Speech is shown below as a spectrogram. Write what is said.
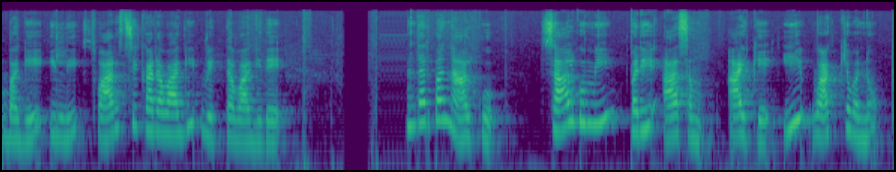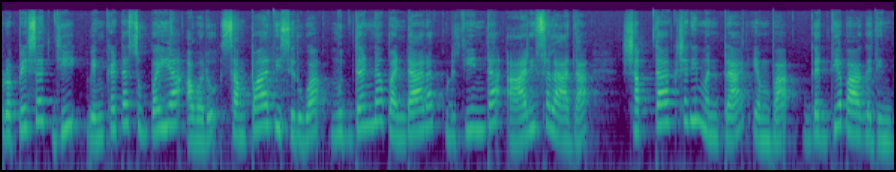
ಬಗೆ ಇಲ್ಲಿ ಸ್ವಾರಸ್ಯಕರವಾಗಿ ವ್ಯಕ್ತವಾಗಿದೆ. ಸಂದರ್ಭ ನಾಲ್ಕು. ಸಾಲ್ಗುಮಿ ಪರಿ ಆಸಂ ಆಯ್ಕೆ ಈ ವಾಕ್ಯವನ್ನು ಪ್ರೊಫೆಸರ್ ಜಿ. ವೆಂಕಟಸುಬ್ಬಯ್ಯ ಅವರು ಸಂಪಾದಿಸಿರುವ ಮುದ್ದಣ್ಣ ಭಂಡಾರ ಕೃತಿಯಿಂದ ಆರಿಸಲಾದ ಸಪ್ತಾಕ್ಷರಿ ಮಂತ್ರ ಎಂಬ ಗದ್ಯಭಾಗದಿಂದ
